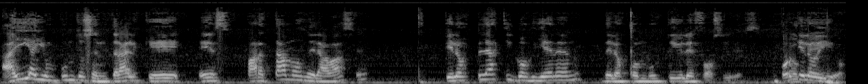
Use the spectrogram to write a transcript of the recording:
Ahí hay un punto central que es partamos de la base que los plásticos vienen de los combustibles fósiles. ¿Por qué lo digo?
